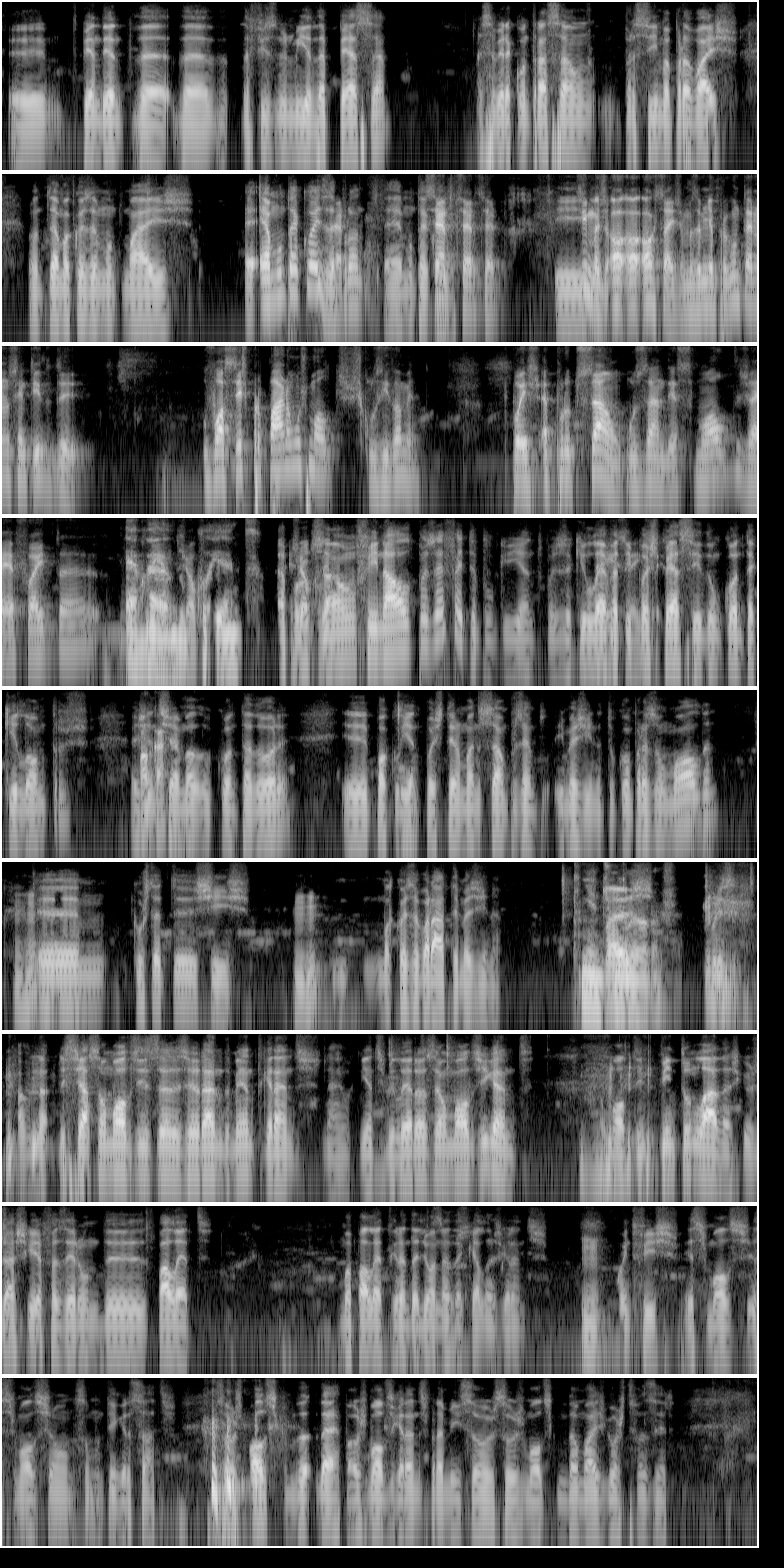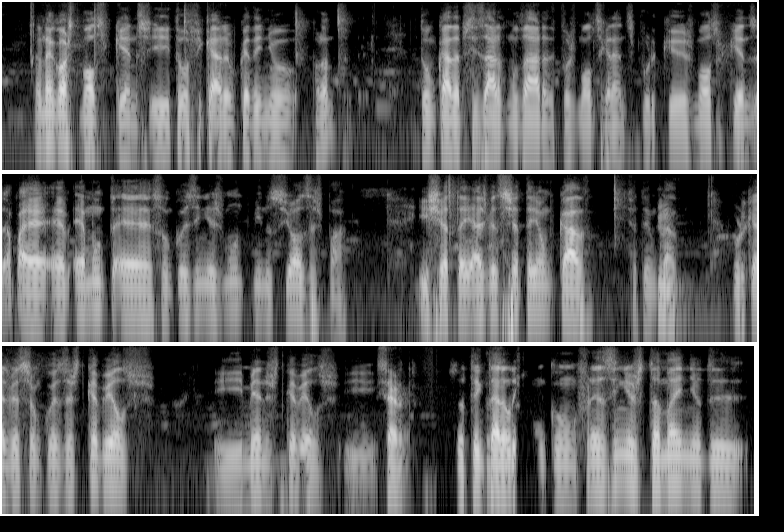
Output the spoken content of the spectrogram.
Eh, dependente da, da, da fisionomia da peça, a saber a contração para cima, para baixo, onde é uma coisa muito mais. É, é muita coisa, Certo. pronto. É muita Certo, coisa. certo, certo. E- Sim, mas, ou- ou seja, mas a minha pergunta era no sentido de vocês preparam os moldes exclusivamente. Depois a produção usando esse molde já é feita É do cliente, do é cliente. A o produção final depois é feita pelo cliente, depois aquilo É leva isso, é tipo a isso, é espécie de um conta quilómetros, a gente Ok. chama o contador, eh, para o cliente depois ter uma noção, por exemplo, imagina, tu compras um molde, Uhum, eh, custa-te X, uhum. uma coisa barata, imagina. 500 Mas- mil euros. Por isso, isso já são moldes exageradamente grandes, não é? 500 mil euros é um molde gigante, um molde de 20 toneladas, que eu já cheguei a fazer um de, palete, uma palete grandalhona daquelas grandes. Hum. Muito fixe. Esses moldes, esses moldes são, são muito engraçados. São os moldes que me dão, né, pá, os moldes grandes para mim são, são os moldes que me dão mais gosto de fazer. Eu não gosto de moldes pequenos e estou a ficar um bocadinho, pronto, estou um bocado a precisar de mudar os moldes grandes, porque os moldes pequenos, epá, é, é, é muito, é- são coisinhas muito minuciosas, pá. E chateia, às vezes chateia um bocado, chateia um Hum. bocado, porque às vezes são coisas de cabelos e menos de cabelos e Certo. eu tenho que estar ali com, com frezinhas de tamanho de,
